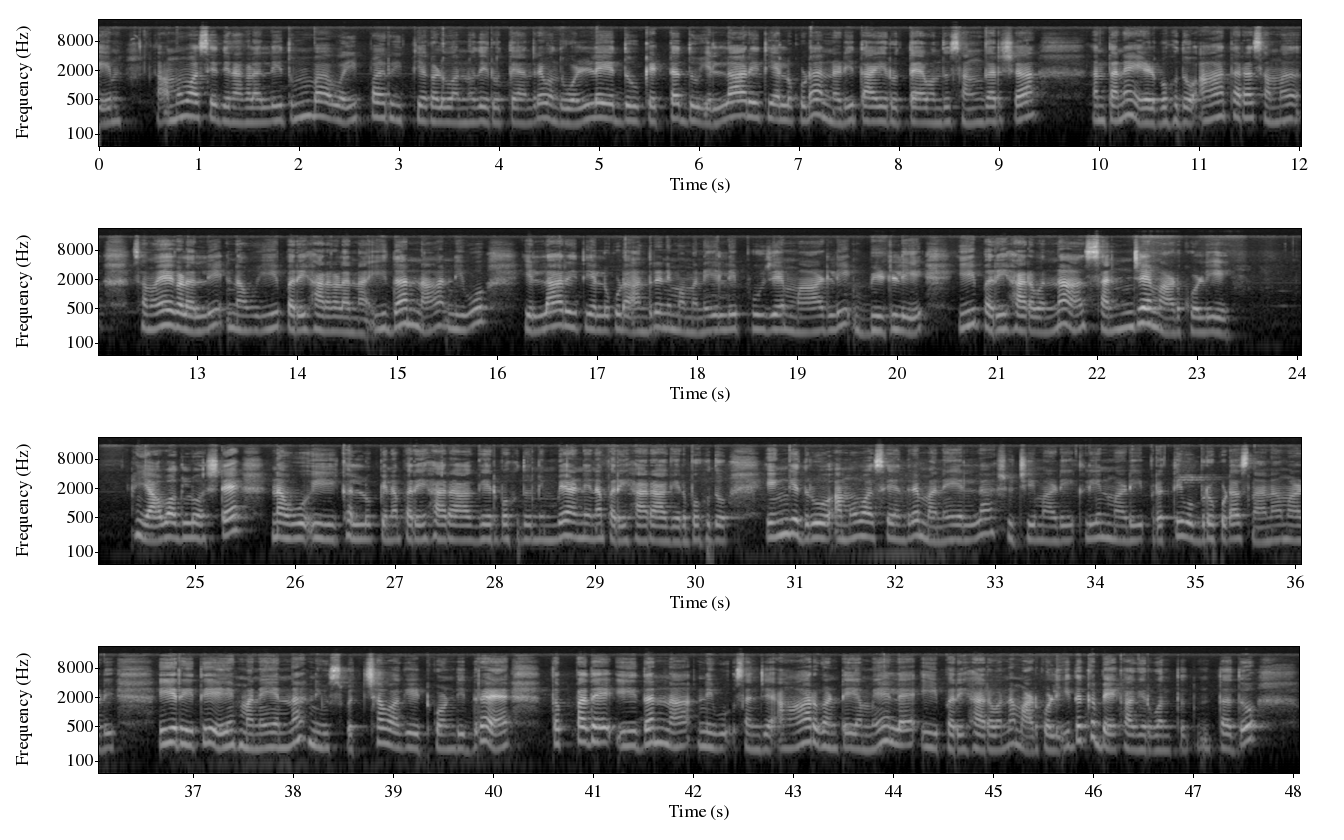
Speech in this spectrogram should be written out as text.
ಅಮಾವಾಸ್ಯೆ ದಿನಗಳಲ್ಲಿ ತುಂಬ ವೈಪರೀತ್ಯಗಳು ಅನ್ನೋದು ಇರುತ್ತೆ ಅಂದರೆ ಒಂದು ಒಳ್ಳೆಯದ್ದು, ಕೆಟ್ಟದ್ದು ಎಲ್ಲ ರೀತಿಯಲ್ಲೂ ಕೂಡ ನಡೀತಾ ಇರುತ್ತೆ ಒಂದು ಸಂಘರ್ಷ ಅಂತಲೇ ಹೇಳ್ಬಹುದು. ಆ ಥರ ಸಮ, ಸಮಯಗಳಲ್ಲಿ ನಾವು ಈ ಪರಿಹಾರಗಳನ್ನು, ಇದನ್ನು ನೀವು ಎಲ್ಲ ರೀತಿಯಲ್ಲೂ ಕೂಡ ಅಂದರೆ ನಿಮ್ಮ ಮನೆಯಲ್ಲಿ ಪೂಜೆ ಮಾಡಲಿ, ಬಿಡಲಿ ಈ ಪರಿಹಾರವನ್ನು ಸಂಜೆ ಮಾಡಿಕೊಳ್ಳಿ. ಯಾವಾಗಲೂ ಅಷ್ಟೇ ನಾವು ಈ ಕಲ್ಲುಪ್ಪಿನ ಪರಿಹಾರ ಆಗಿರಬಹುದು ನಿಂಬೆಹಣ್ಣಿನ ಪರಿಹಾರ ಆಗಿರಬಹುದು. ಹೆಂಗಿದ್ರು ಅಮಾವಾಸ್ಯೆ ಅಂದರೆ ಮನೆಯೆಲ್ಲ ಶುಚಿ ಮಾಡಿ, ಕ್ಲೀನ್ ಮಾಡಿ ಪ್ರತಿಯೊಬ್ಬರು ಕೂಡ ಸ್ನಾನ ಮಾಡಿ, ಈ ರೀತಿ ಮನೆಯನ್ನು ನೀವು ಸ್ವಚ್ಛವಾಗಿ ಇಟ್ಕೊಂಡಿದ್ರೆ ತಪ್ಪದೆ ಇದನ್ನು ನೀವು ಸಂಜೆ ಆರು ಗಂಟೆಯ ಮೇಲೆ ಈ ಪರಿಹಾರವನ್ನು ಮಾಡಿಕೊಳ್ಳಿ. ಇದಕ್ಕೆ ಬೇಕಾಗಿರುವಂಥದ್ದು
